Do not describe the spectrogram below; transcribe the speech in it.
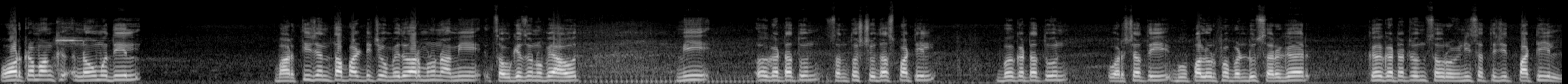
वॉर्ड क्रमांक नऊमधील भारतीय जनता पार्टीचे उमेदवार म्हणून आम्ही चौघेजण उभे आहोत मी अ गटातून संतोष शिवदास पाटील ब गटातून वर्षाती भूपाल उर्फ बंडू सरगर क गटातून सौ रोहिणी सत्यजित पाटील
